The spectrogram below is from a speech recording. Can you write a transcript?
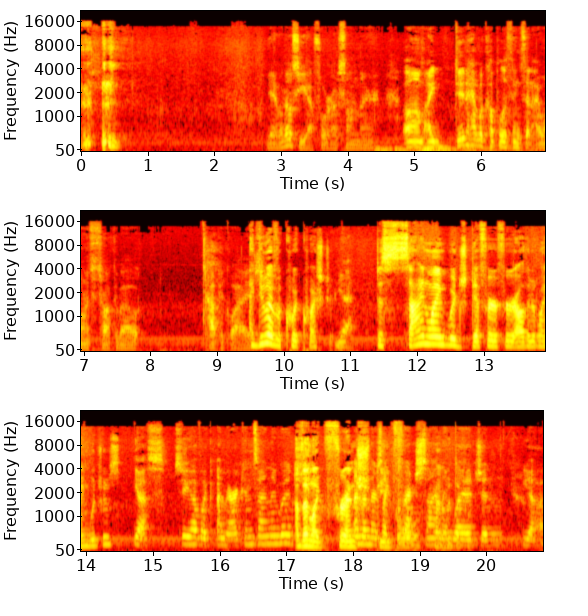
Yeah, what else you got for us on there? Um, I did have a couple of things that I wanted to talk about topic wise. I do have a quick question. Yeah. Does sign language differ for other languages? Yes. So you have like American Sign Language, And then like French and then there's people like French Sign have a different- Language, and yeah.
